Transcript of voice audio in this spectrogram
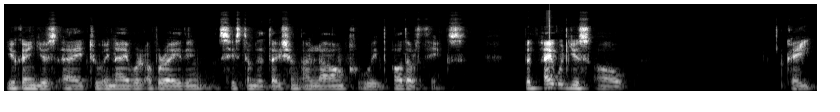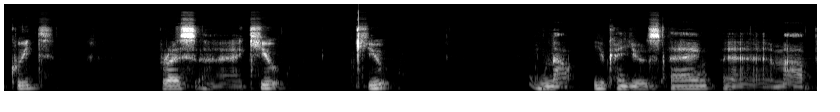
You can use A to enable operating system detection along with other things. But I would use O. Okay quit. Press uh, Q Q now you can use ang map.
